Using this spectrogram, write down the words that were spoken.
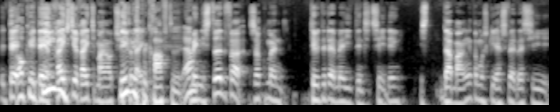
det, Okay, okay, det er delvis- rigtig, rigtig mange autister, Delvis der ikke... bekræftet, ja. Men i stedet for, så kunne man... Det er jo det der med identitet, ikke? Der er mange, der måske har svært ved at sige,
